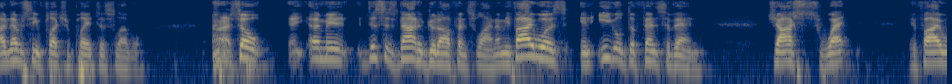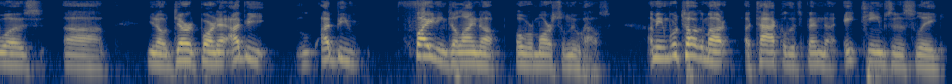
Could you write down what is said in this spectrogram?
I've never seen Fletcher play at this level. so I mean, this is not a good offensive line. I mean, if I was an Eagle defensive end, Josh Sweat, if I was, uh, you know, Derek Barnett, I'd be, I'd be fighting to line up over Marshall Newhouse. I mean, we're talking about a tackle that's been to eight teams in this league,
